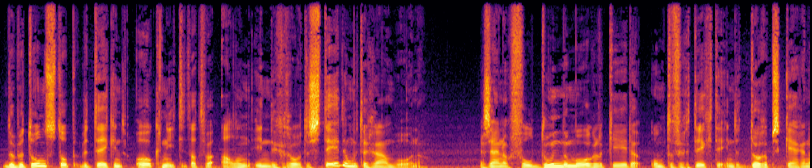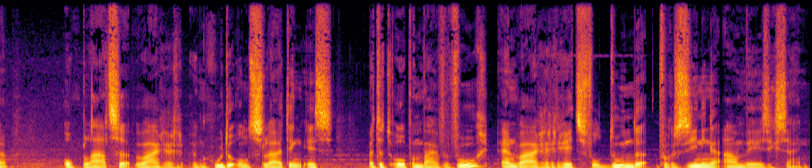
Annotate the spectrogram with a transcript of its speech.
De betonstop betekent ook niet dat we allen in de grote steden moeten gaan wonen. Er zijn nog voldoende mogelijkheden om te verdichten in de dorpskernen op plaatsen waar er een goede ontsluiting is met het openbaar vervoer en waar er reeds voldoende voorzieningen aanwezig zijn.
